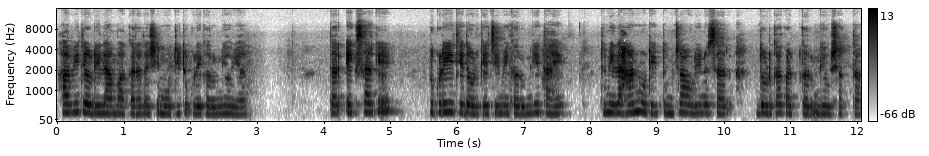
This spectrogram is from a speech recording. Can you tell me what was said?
हवी तेवढी लांब आकारात अशी मोठी तुकडे करून घेऊयात. तर एकसारखे तुकडे इथे दोडक्याचे मी करून घेत आहे. तुम्ही लहान मोठे तुमच्या आवडीनुसार दोडका कट करून घेऊ शकता.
